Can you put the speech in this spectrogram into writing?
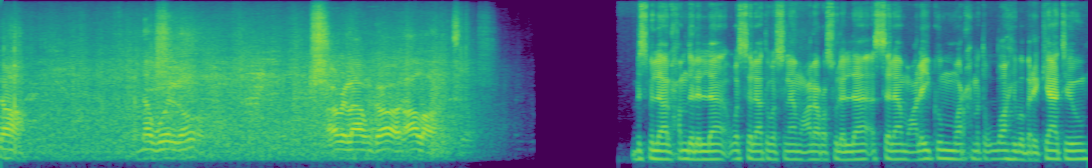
No, I'm not worried at all. I rely on God, Allah. بسم الله الحمد لله والصلاة والسلام على رسول الله السلام عليكم ورحمة الله وبركاته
